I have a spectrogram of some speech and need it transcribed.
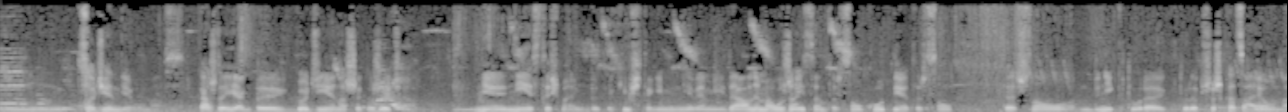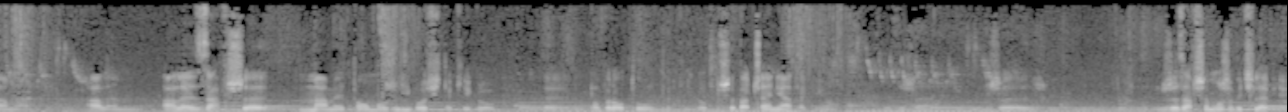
mm, codziennie u nas, w każdej jakby godzinie naszego życia. Nie, nie jesteśmy jakimś takim, nie wiem, idealnym małżeństwem. Też są kłótnie, też są, też są dni, które, które przeszkadzają nam, ale, ale zawsze mamy tą możliwość takiego e, powrotu, takiego przebaczenia, takiego, że, że, że zawsze może być lepiej.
